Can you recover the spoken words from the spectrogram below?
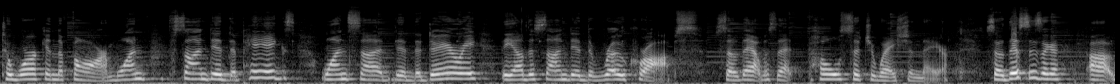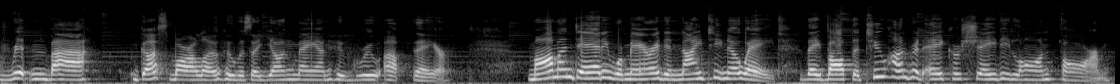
to work in the farm. One son did the pigs, one son did the dairy, the other son did the row crops. So that was that whole situation there. So this is a, uh, written by Gus Barlow, who was a young man who grew up there. Mom and Daddy were married in 1908. They bought the 200 acre shady lawn farm.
